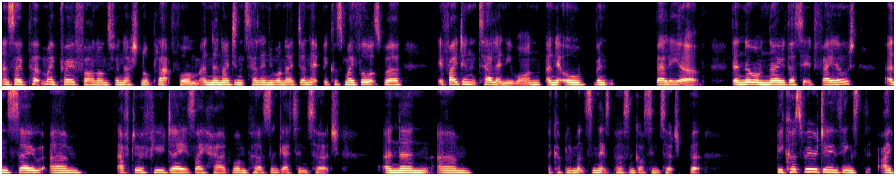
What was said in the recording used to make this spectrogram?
and so i put my profile onto a national platform and then i didn't tell anyone i'd done it because my thoughts were if i didn't tell anyone and it all went belly up then no one know that it had failed. And so um, after a few days i had one person get in touch and then um, a couple of months the next person got in touch. But because we were doing things i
